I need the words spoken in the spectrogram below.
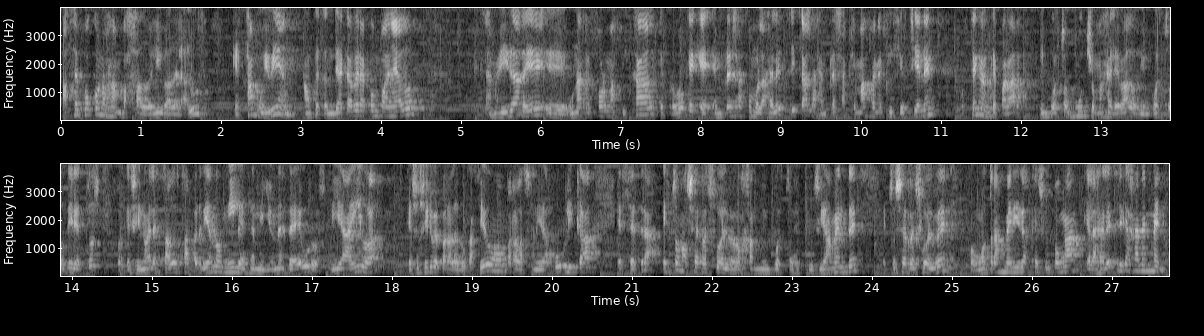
Hace poco nos han bajado el IVA de la luz, que está muy bien, aunque tendría que haber acompañado la medida de eh, una reforma fiscal que provoque que empresas como las eléctricas, las empresas que más beneficios tienen, pues tengan que pagar impuestos mucho más elevados, impuestos directos, porque si no el Estado está perdiendo miles de millones de euros vía IVA, eso sirve para la educación, para la sanidad pública, etcétera. Esto no se resuelve bajando impuestos exclusivamente, esto se resuelve con otras medidas que supongan que las eléctricas ganen menos,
